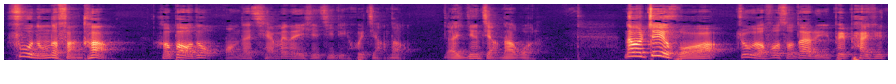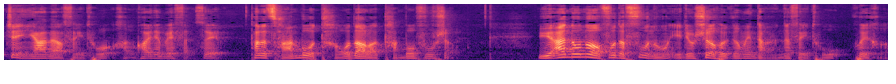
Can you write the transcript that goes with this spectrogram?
富农的反抗和暴动，我们在前面的一些集里会讲到，呃，已经讲到过了。那么这伙朱可夫所带旅被派去镇压的匪徒很快就被粉碎了，他的残部逃到了坦波夫省，与安东诺夫的富农，也就是社会革命党人的匪徒会合。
